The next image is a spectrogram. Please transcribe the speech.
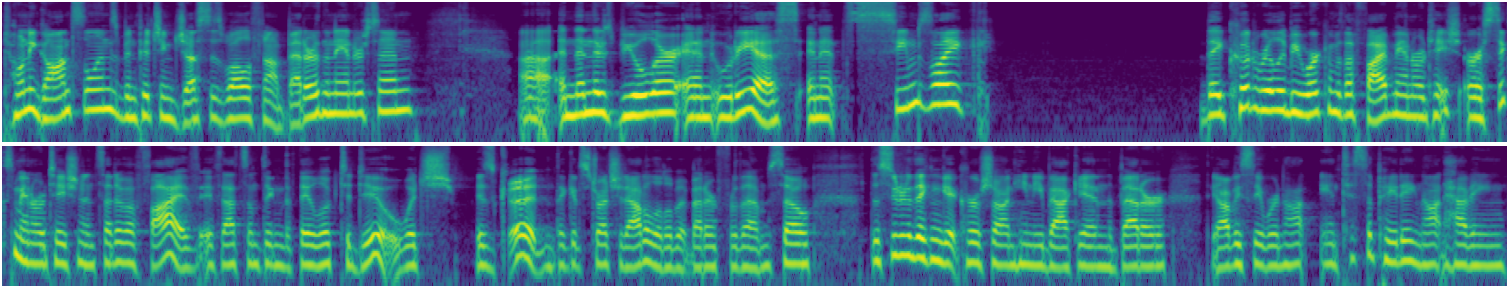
Tony Gonsolin's been pitching just as well, if not better, than Anderson. Uh, and then there's Buehler and Urias, and it seems like they could really be working with a five man rotation or a six man rotation instead of a five if that's something that they look to do, which is good. They could stretch it out a little bit better for them. So the sooner they can get Kershaw and Heaney back in, the better. They obviously were not anticipating not having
